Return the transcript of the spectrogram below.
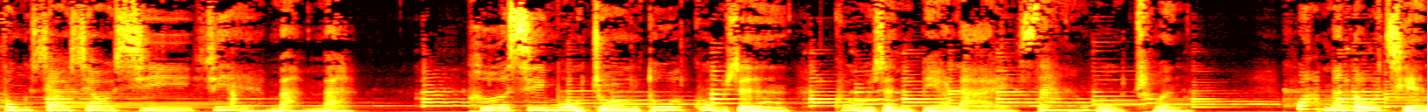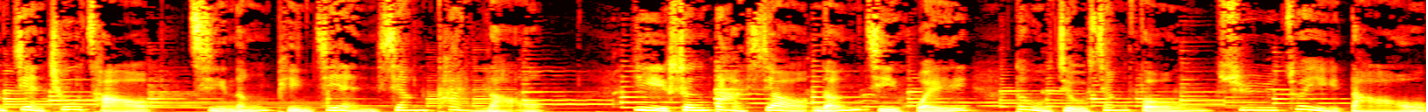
风萧萧兮夜漫漫。河西暮中多故人，故人别来三五春。花门楼前见秋草，岂能贫贱相看老？一声大笑能几回？斗酒相逢须醉倒。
